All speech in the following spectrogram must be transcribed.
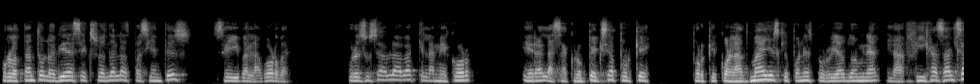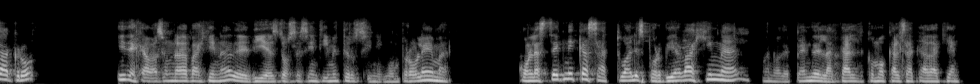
Por lo tanto, la vida sexual de las pacientes se iba a la borda. Por eso se hablaba que la mejor era la sacropexia. ¿Por qué? Porque con las mallas que pones por vía abdominal, la fijas al sacro y dejabas una vagina de 10, 12 centímetros sin ningún problema. Con las técnicas actuales por vía vaginal, bueno, depende de la cal, cómo calza cada quien,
